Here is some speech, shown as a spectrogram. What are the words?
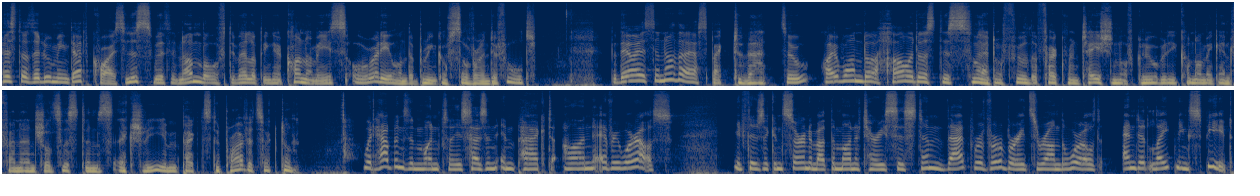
As does a looming debt crisis, with a number of developing economies already on the brink of sovereign default. But there is another aspect to that. So I wonder how does this threat of further fragmentation of global economic and financial systems actually impacts the private sector? What happens in one place has an impact on everywhere else. If there's a concern about the monetary system, that reverberates around the world and at lightning speed.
